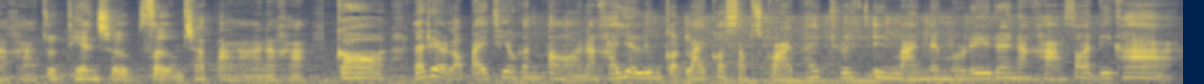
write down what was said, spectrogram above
นะคะ จุดเทียนเฉิมเสริมชะตานะคะ ก็แล้วเดี๋ยวเราไปเที่ยวกันต่อนะคะ อย่าลืมกดไลค์กด subscribe ให้ Drift in My Memory ด้วยนะคะ สวัสดีค่ะ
